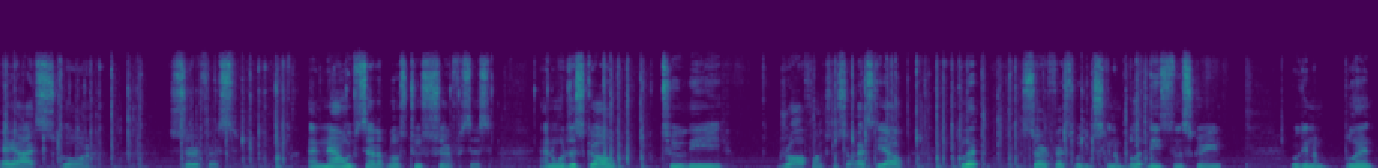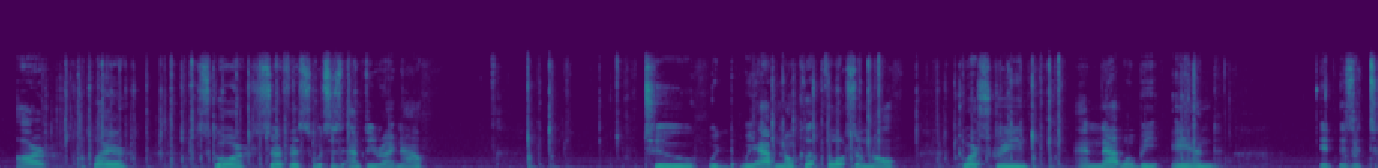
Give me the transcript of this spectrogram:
AI score surface, and now we've set up those two surfaces, and we'll just go to the draw function. So SDL blit surface. We're just gonna blit these to the screen. We're gonna blint our player score surface, which is empty right now to we we have no clip for it, so null to our screen, and that will be and it is it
